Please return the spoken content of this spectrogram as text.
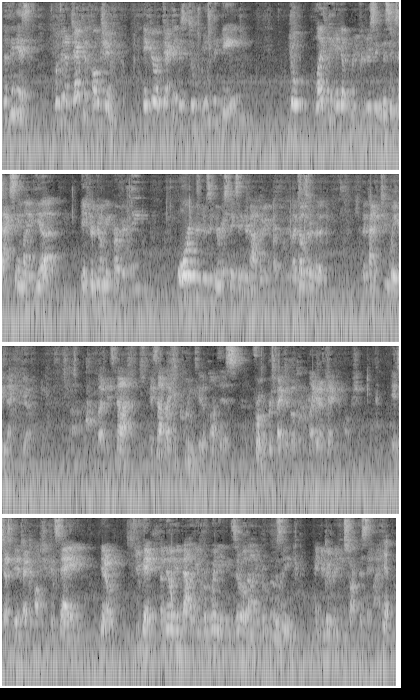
the thing is, with an objective function, if your objective is to win the game, you'll likely end up reproducing this exact same idea if you're doing it perfectly, or you're using heuristics and you're not doing it perfectly. Like those are the, the kind of two ways that can go. Uh, but it's not it's not like you couldn't hit upon this from a perspective of like an objective function. It's just the objective function could say, you know, you get a million value from winning and zero value from losing, and you could reconstruct the same idea. Yeah.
